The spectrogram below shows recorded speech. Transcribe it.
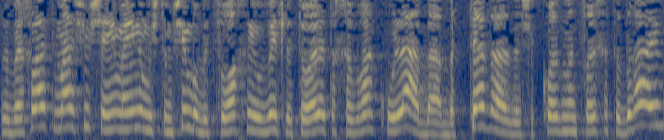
זה בהחלט משהו שאם היינו משתמשים בו בצורה חיובית לתועלת החברה כולה, בטבע הזה שכל הזמן צריך את הדרייב,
